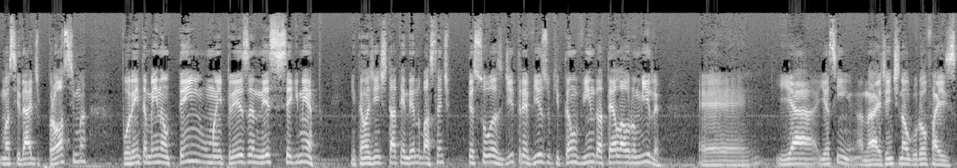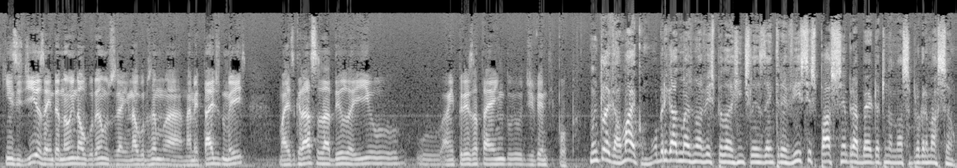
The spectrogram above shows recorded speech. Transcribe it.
uma cidade próxima, porém também não tem uma empresa nesse segmento. Então a gente está atendendo bastante pessoas de Treviso que estão vindo até Lauro Miller. É, e, a, e assim, a, a, gente inaugurou faz 15 dias, ainda não inauguramos, inauguramos na, na metade do mês, mas graças a Deus aí o, o a empresa está indo de vento e popa. Muito legal, Maicon. Obrigado mais uma vez pela gentileza da entrevista, espaço sempre aberto aqui na nossa programação.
